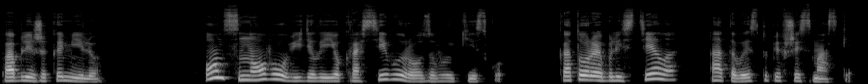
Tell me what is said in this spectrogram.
поближе к Эмилю. Он снова увидел ее красивую розовую киску, которая блестела от выступившей смазки.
